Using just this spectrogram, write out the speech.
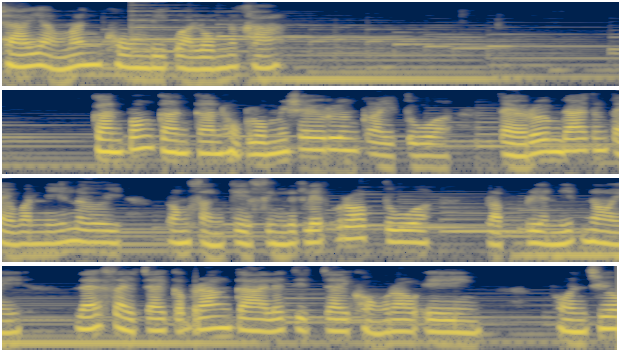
ช้าอย่างมั่นคงดีกว่าล้มนะคะ การป้องกันการหกล้มไม่ใช่เรื่องไกลตัว แต่เริ่มได้ตั้งแต่วันนี้เลย ลองสังเกตสิ่งเล็กๆ รอบตัว ปรับเปลี่ยนนิดหน่อย และใส่ใจกับร่างกายและจิตใจของเราเองผลเชื่อ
